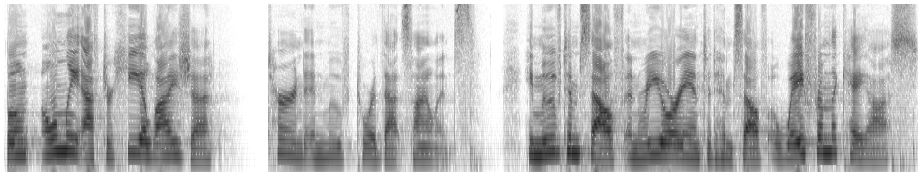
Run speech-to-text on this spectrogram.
but only after he, Elijah, turned and moved toward that silence. He moved himself and reoriented himself away from the chaos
